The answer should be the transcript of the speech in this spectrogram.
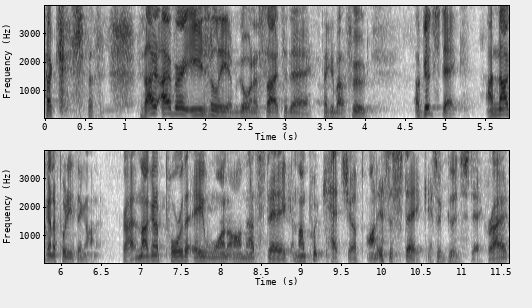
I, I very easily am going aside today, thinking about food. A good steak, I'm not going to put anything on it, right? I'm not going to pour the A1 on that steak. I'm not going to put ketchup on it. It's a steak. It's a good steak, right?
